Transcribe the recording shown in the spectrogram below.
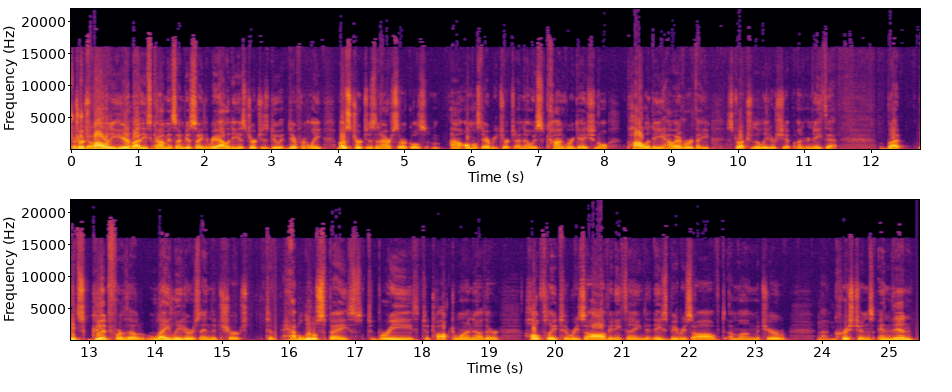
Church church, polity here Yeah, by these comments. I'm just saying the reality is churches do it differently. Most churches in our circles, uh, almost every church I know, is congregational polity, however they structure the leadership underneath that. But it's good for the lay leaders in the church to have a little space to breathe, to talk to one another, hopefully to resolve anything that needs to be resolved among mature uh, Christians, and then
